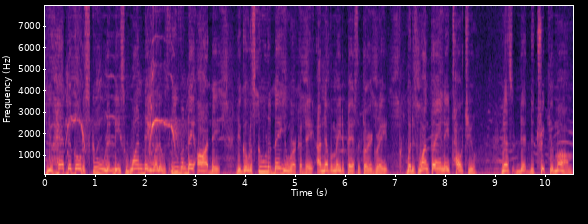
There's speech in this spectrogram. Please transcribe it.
you had to go to school at least one day. Well, it was even day, odd day. You go to school a day, you work a day. I never made it past the third grade. But it's one thing they taught you. That's that, to trick your mom.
